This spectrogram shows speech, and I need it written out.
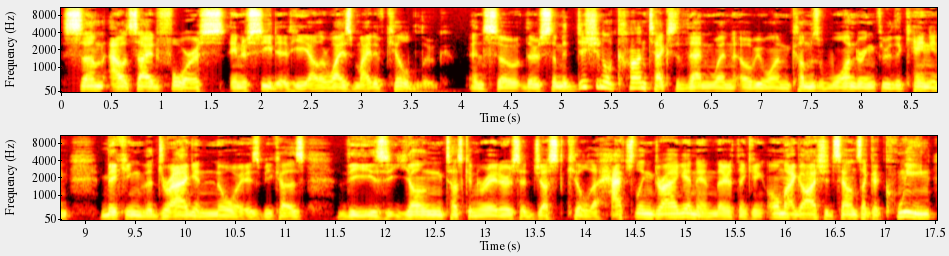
some outside force interceded, he otherwise might have killed Luke. And so there's some additional context then when Obi Wan comes wandering through the canyon making the dragon noise because these young Tusken Raiders had just killed a hatchling dragon and they're thinking, oh my gosh, it sounds like a queen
